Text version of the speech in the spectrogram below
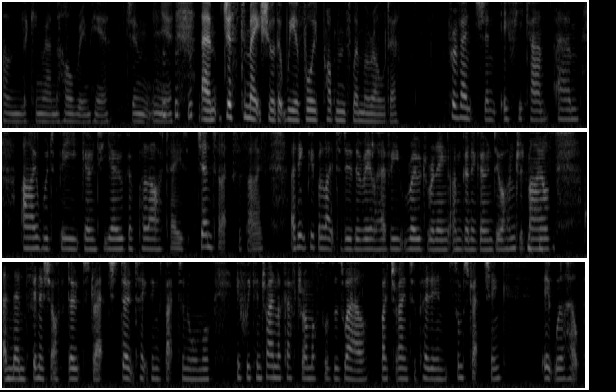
I'm looking around the whole room here, Jim, yeah, um, just to make sure that we avoid problems when we're older prevention if you can. Um, I would be going to yoga, Pilates, gentle exercise. I think people like to do the real heavy road running. I'm going to go and do 100 miles and then finish off. Don't stretch, don't take things back to normal. If we can try and look after our muscles as well by trying to put in some stretching, it will help.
